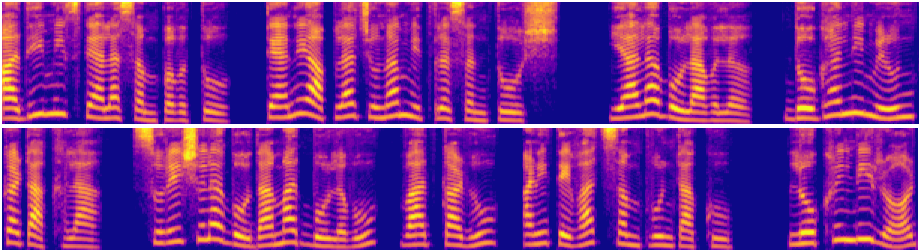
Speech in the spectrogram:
आधी मीच त्याला संपवतो. त्याने आपला जुना मित्र संतोष याला बोलावलं. दोघांनी मिळून कट आखला सुरेशला गोदामात बोलवू वाद काढू आणि तेव्हाच संपवून टाकू. लोखंडी रॉड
